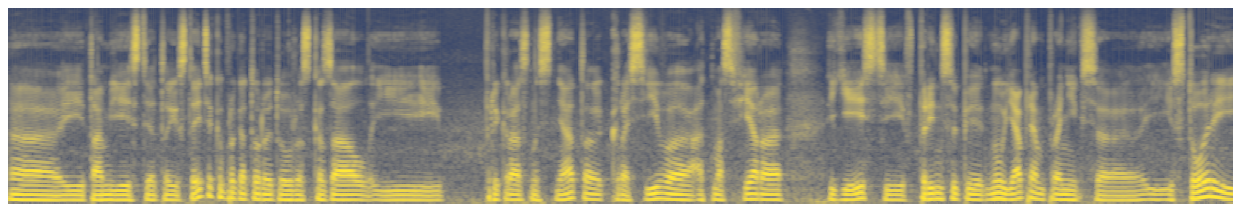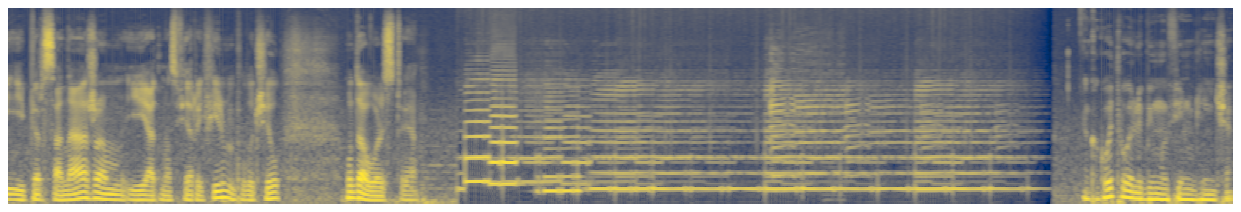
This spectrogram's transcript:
Э, и там есть эта эстетика, про которую ты уже сказал, и прекрасно снято, красиво, атмосфера есть, и, в принципе, ну, я прям проникся и историей, и персонажем, и атмосферой фильма, получил удовольствие. А какой твой любимый фильм Линча?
